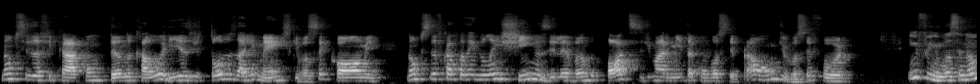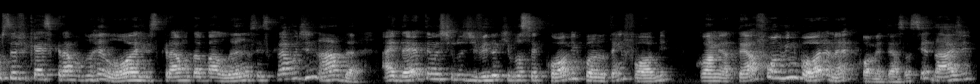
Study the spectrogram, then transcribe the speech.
Não precisa ficar contando calorias de todos os alimentos que você come. Não precisa ficar fazendo lanchinhos e levando potes de marmita com você para onde você for. Enfim, você não precisa ficar escravo do relógio, escravo da balança, escravo de nada. A ideia é ter um estilo de vida que você come quando tem fome, come até a fome embora, né? Come até a saciedade.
